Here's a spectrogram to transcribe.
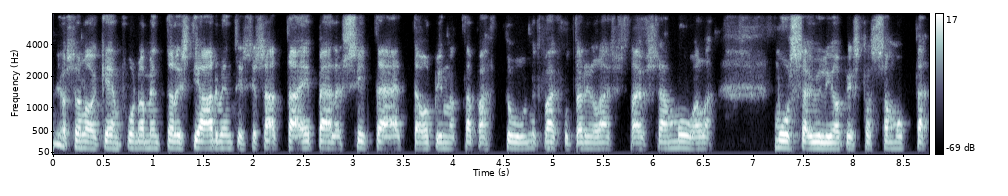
jos on oikein fundamentalisti ja adventisti, saattaa epäillä sitä, että opinnot tapahtuu nyt vaikka tai jossain muualla, muussa yliopistossa, mutta,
